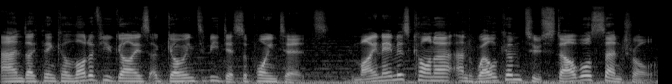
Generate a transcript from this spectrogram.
and I think a lot of you guys are going to be disappointed. My name is Connor, and welcome to Star Wars Central.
